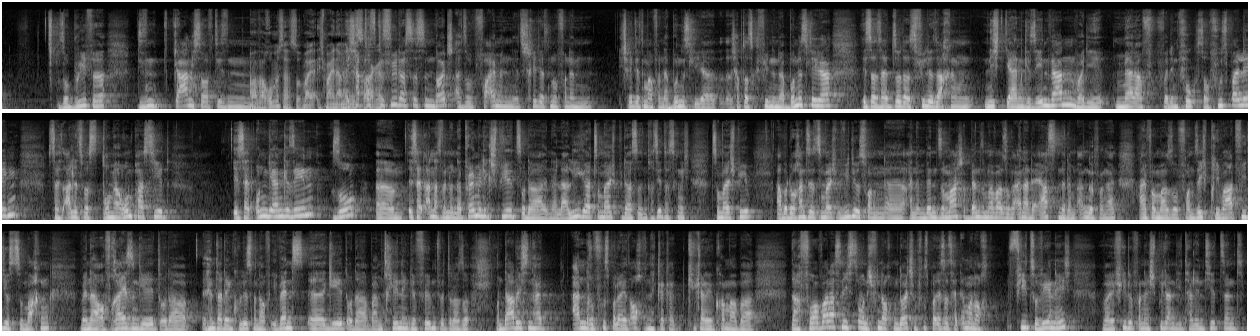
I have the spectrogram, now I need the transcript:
so Briefe, die sind gar nicht so auf diesen. Aber warum ist das so? Weil ich meine, am ich habe das Gefühl, dass es in Deutsch, also vor allem, in, jetzt ich rede jetzt nur von dem, ich rede jetzt mal von der Bundesliga. Ich habe das Gefühl, in der Bundesliga ist das halt so, dass viele Sachen nicht gern gesehen werden, weil die mehr auf, den Fokus auf Fußball legen. Das heißt, alles, was drumherum passiert, ist halt ungern gesehen, so. Ähm, ist halt anders, wenn du in der Premier League spielst oder in der La Liga zum Beispiel, das interessiert das nicht zum Beispiel. Aber du kannst jetzt zum Beispiel Videos von äh, einem Benzema, Benzema war sogar einer der ersten, der damit angefangen hat, einfach mal so von sich privat Videos zu machen, wenn er auf Reisen geht oder hinter den Kulissen, wenn er auf Events äh, geht oder beim Training gefilmt wird oder so. Und dadurch sind halt andere Fußballer jetzt auch auf den Kicker gekommen, aber davor war das nicht so und ich finde auch im deutschen Fußball ist das halt immer noch viel zu wenig, weil viele von den Spielern, die talentiert sind,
